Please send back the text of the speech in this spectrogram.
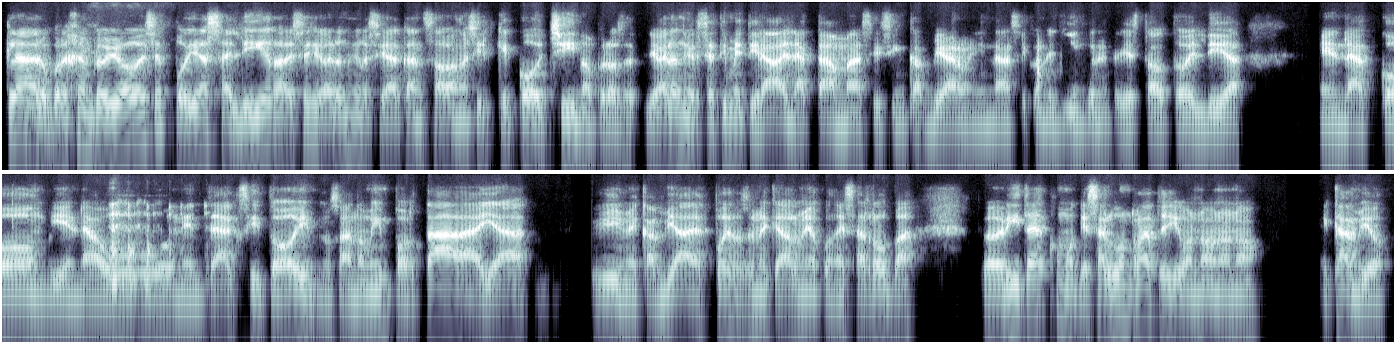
Claro, por ejemplo, yo a veces podía salir, a veces llegar a la universidad cansado, van a decir qué cochino, pero llegar a la universidad y me tiraba en la cama así sin cambiarme ni nada, así con el jean con el que había estado todo el día en la combi, en la U, en el taxi, todo, y, o sea, no me importaba ya, y me cambiaba después, o sea, me quedaba dormido con esa ropa, pero ahorita es como que salgo un rato y digo, no, no, no, me cambio,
